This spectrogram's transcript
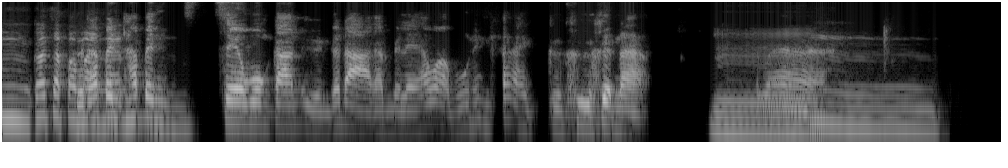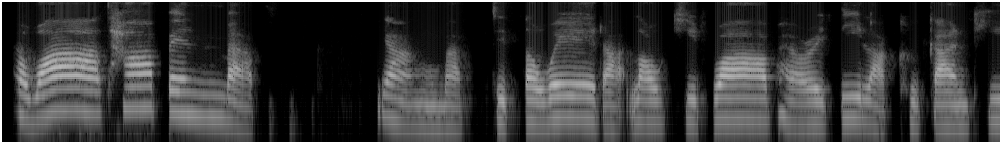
อืมอืมก็จะประคือมาณถ้าเป็นนั้นถ้าเป็นเซลล์วงการอื่นก็ด่ากันไปแล้วอะพูดง่ายๆคือคือขนาดอืมใช่ไหมอืมแต่ว่าถ้าเป็นแบบอย่างแบบจิตเวชอะเราคิดว่า priority หลักคือการที่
